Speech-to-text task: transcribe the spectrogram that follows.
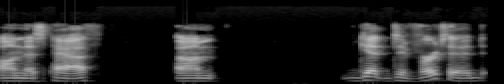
on this path um, get diverted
